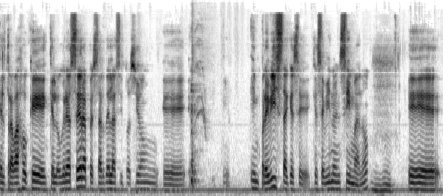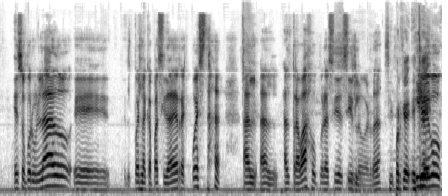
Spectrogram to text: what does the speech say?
El trabajo que, que logré hacer a pesar de la situación eh, imprevista que se, que se vino encima, ¿no? Eh, eso por un lado, eh, pues la capacidad de respuesta al, al- al trabajo, por así decirlo, ¿verdad? Sí, porque es y que, luego,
